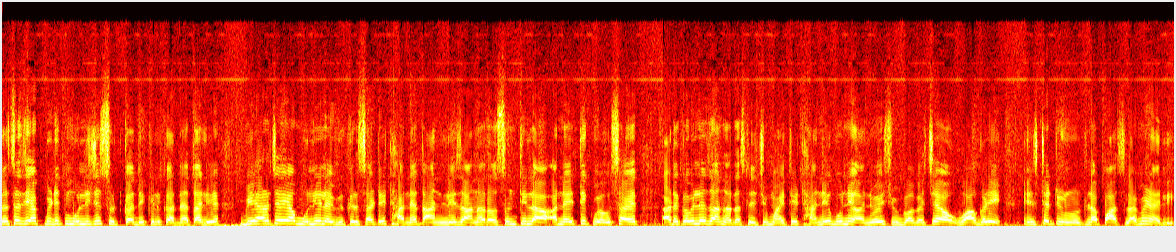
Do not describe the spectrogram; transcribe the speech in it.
तसेच या पीडित मुलीची सुटका देखील करण्यात आली आहे. बिहारच्या या मुलीला विक्रीसाठी ठाण्यात आणले जाणार असून तिला अनैतिक व्यवसायात अडकविले जाणार असल्याची माहिती ठाणे गुन्हे अन्वेष विभागाच्या वागळे इन्स्टिट्यूटला पाचला मिळाली.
